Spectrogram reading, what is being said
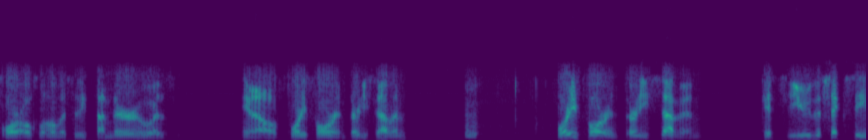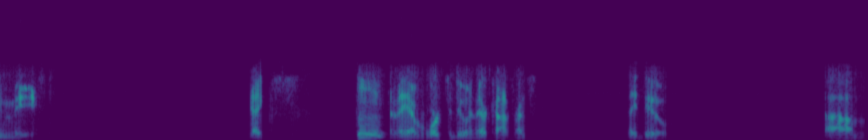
poor Oklahoma City Thunder, who was, you know, 44 and 37, mm. 44 and 37 gets you the sixth seed in the East. Yikes! Mm-hmm. And they have work to do in their conference. They do. Um,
